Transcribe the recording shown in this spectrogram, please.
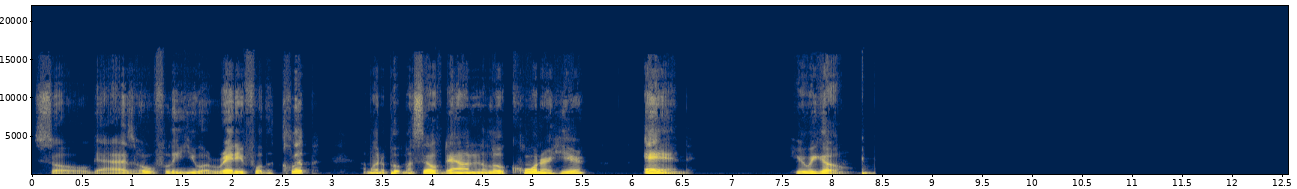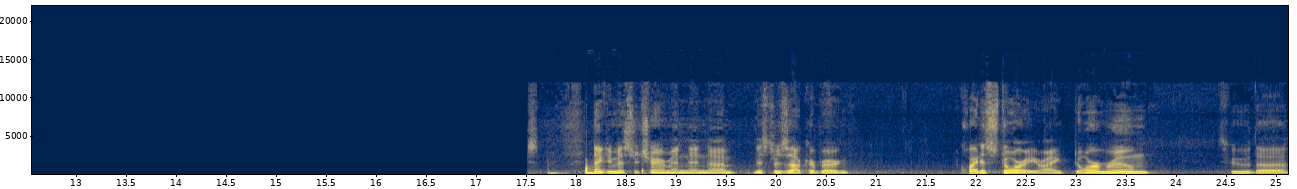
So, guys, hopefully you are ready for the clip. I'm going to put myself down in a little corner here. And here we go. Thank you, Mr. Chairman. And um, Mr. Zuckerberg, quite a story, right? Dorm room to the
